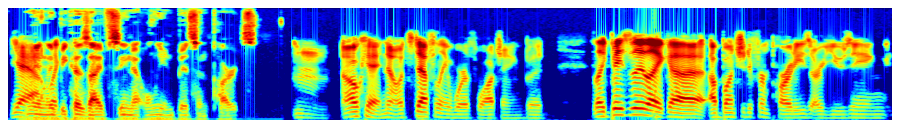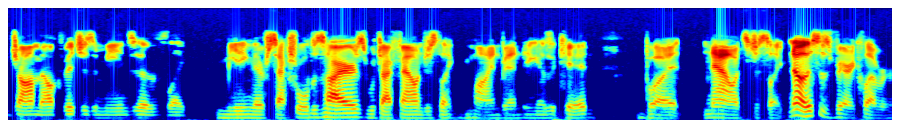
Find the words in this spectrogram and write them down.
yeah Mainly like because I've seen it only in bits and parts. Mm, okay, no, it's definitely worth watching. But like basically, like uh, a bunch of different parties are using John Malkovich as a means of like meeting their sexual desires, which I found just like mind bending as a kid. But now it's just like, no, this is very clever.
